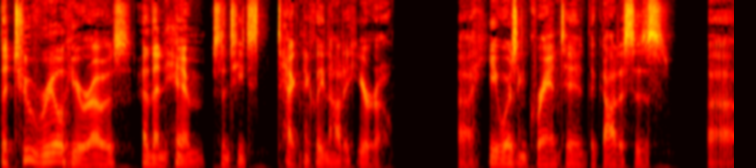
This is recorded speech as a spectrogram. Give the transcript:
The two real heroes, and then him, since he's technically not a hero. Uh, he wasn't granted the goddess's uh,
